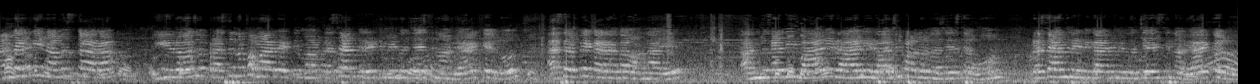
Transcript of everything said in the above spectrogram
అందరికీ నమస్కారం. ఈ రోజు ప్రసన్న కుమార్ రెడ్డి మా ప్రశాంత్ రెడ్డి మీద చేసిన వ్యాఖ్యలు అసభ్యకరంగా ఉన్నాయి. అందుకని భారీ ర్యాలీ రాజపాలనలో చేసాము ప్రశాంత్ రెడ్డి గారి మీద చేసిన వ్యాఖ్యలు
